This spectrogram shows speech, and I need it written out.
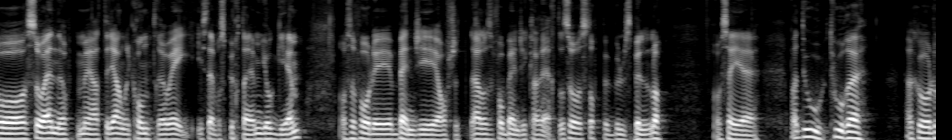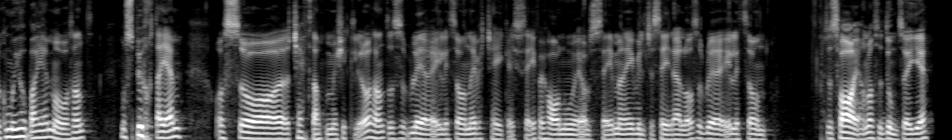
Og så ender jeg opp med at de andre kontrer, og jeg istedenfor å spurte hjem, jogger hjem. Og så får de Benji avslutt, eller så får Benji klarert, og så stopper Bull spillet, da. Og sier bare du, Tore, dere må jobbe hjemover, sant? Må spurte hjem. Og så kjefter han på meg skikkelig, da, sant? og så blir jeg litt sånn Jeg vet ikke hva jeg skal si, for jeg har noe jeg å si, men jeg vil ikke si det heller. Så blir jeg litt sånn Så svarer han, da, så dum som jeg er.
